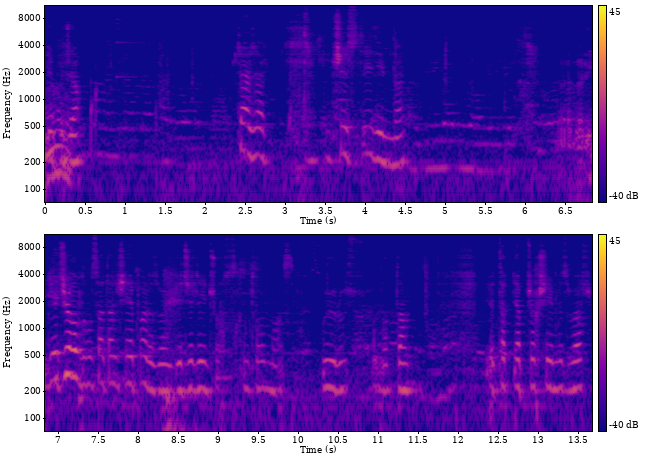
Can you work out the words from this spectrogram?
yapacağım. Güzel. Bu chest'i yiyeyim ben. Böyle, gece oldu mu zaten şey yaparız. Öyle geceleyin çok sıkıntı olmaz. Uyuruz. Allah'tan yatak yapacak şeyimiz var.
